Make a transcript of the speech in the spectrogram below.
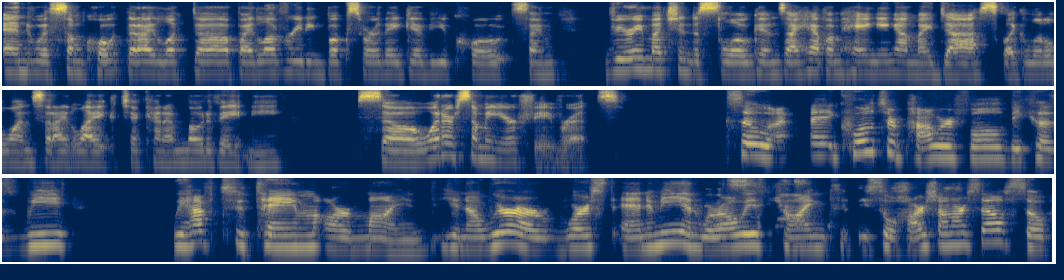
end with some quote that I looked up. I love reading books where they give you quotes. I'm very much into slogans. I have them hanging on my desk, like little ones that I like to kind of motivate me. So, what are some of your favorites? So, quotes are powerful because we we have to tame our mind. You know, we're our worst enemy, and we're always trying to be so harsh on ourselves. So,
